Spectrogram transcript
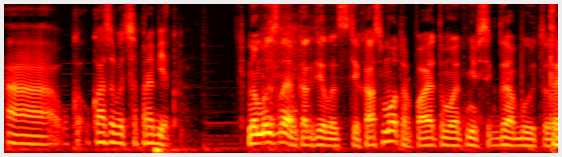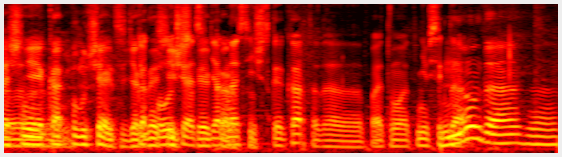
а, ука- указывается пробег. Но мы знаем, как делается техосмотр, поэтому это не всегда будет... э, Точнее, как получается как диагностическая получается карта. диагностическая карта, да, поэтому это не всегда. Ну да, да.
